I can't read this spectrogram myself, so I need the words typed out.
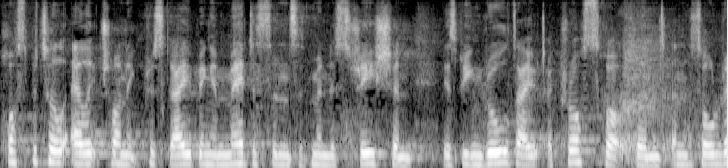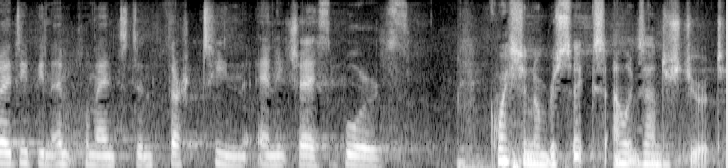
hospital electronic prescribing and medicines administration is being rolled out across Scotland and has already been implemented in 13 NHS boards. Question number six, Alexander Stewart.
